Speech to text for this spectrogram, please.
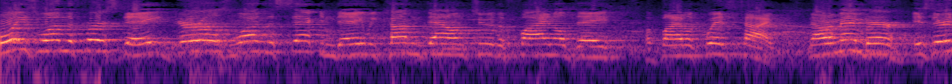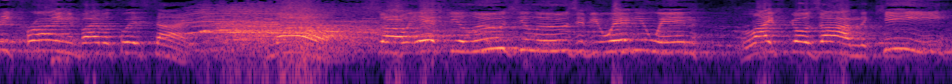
Boys won the first day, girls won the second day. We come down to the final day of Bible quiz time. Now remember, is there any crying in Bible quiz time? No. So if you lose, you lose. If you win, you win. Life goes on. The key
